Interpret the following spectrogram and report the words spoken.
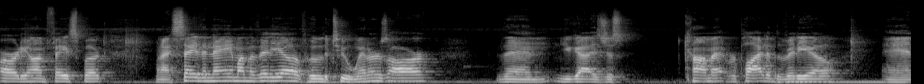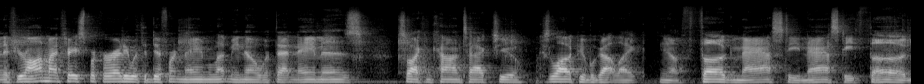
already on Facebook, when I say the name on the video of who the two winners are, then you guys just comment, reply to the video. And if you're on my Facebook already with a different name, let me know what that name is so I can contact you. Because a lot of people got like, you know, Thug Nasty, Nasty Thug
